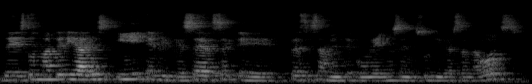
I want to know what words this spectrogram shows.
de estos materiales y enriquecerse eh, precisamente con ellos en sus diversas labores.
